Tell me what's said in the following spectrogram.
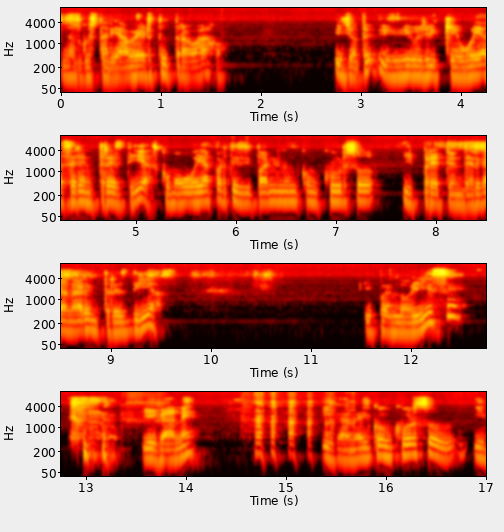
nos gustaría ver tu trabajo. Y yo te digo, yo, ¿y qué voy a hacer en tres días? ¿Cómo voy a participar en un concurso y pretender ganar en tres días? Y pues lo hice y gané. Y gané el concurso. Y,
